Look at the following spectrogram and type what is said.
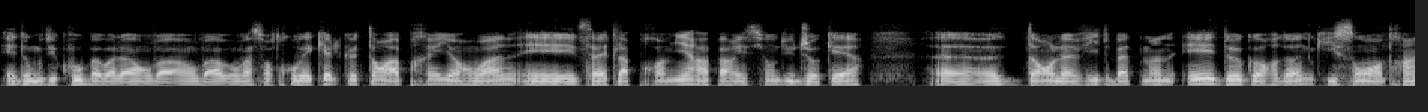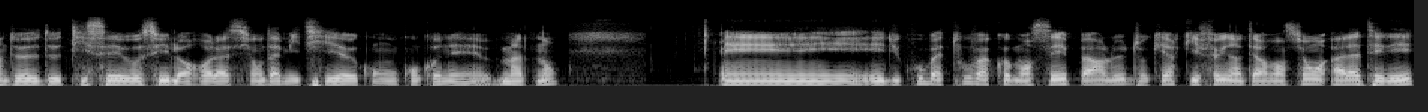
Et donc du coup, bah voilà, on va on va on va se retrouver quelques temps après Your One et ça va être la première apparition du Joker euh, dans la vie de Batman et de Gordon qui sont en train de, tisser aussi leur relation d'amitié euh, qu'on connaît maintenant. Et, du coup, bah, tout va commencer par le Joker qui fait une intervention à la télé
